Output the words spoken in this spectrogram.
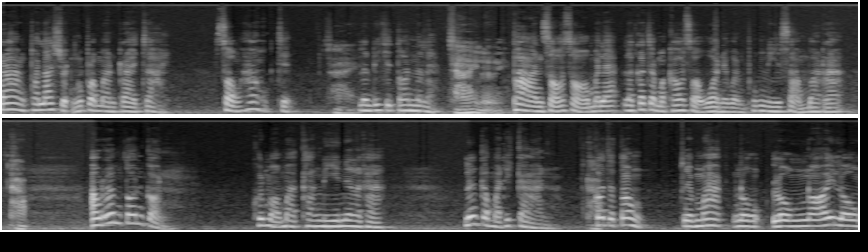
ร่างพระราชบัญญัติงบประมาณรายจ่าย 2567ใช่เรื่องดิจิตอลนั่นแหละ ใช่เลย ผ่านสสมาแล้ว แล้วก็จะมาเข้าสวในวันพรุ่งนี้สามวาระครับ เอาเริ่มต้นก่อน คุณหมอมาครั้งนี้เนี่ยนะคะ เรื่องกรรมาธิการครับก็จะต้องจะมากลงลงน้อยลง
